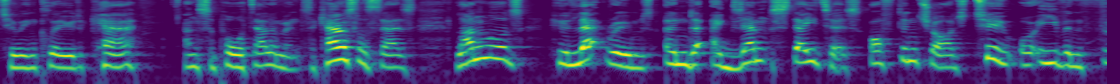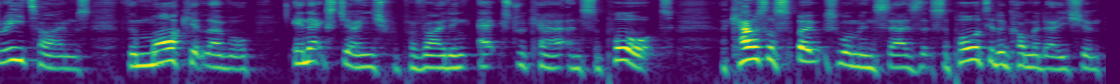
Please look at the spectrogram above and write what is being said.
to include care and support elements. The council says landlords who let rooms under exempt status often charge two or even three times the market level in exchange for providing extra care and support. A council spokeswoman says that supported accommodation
